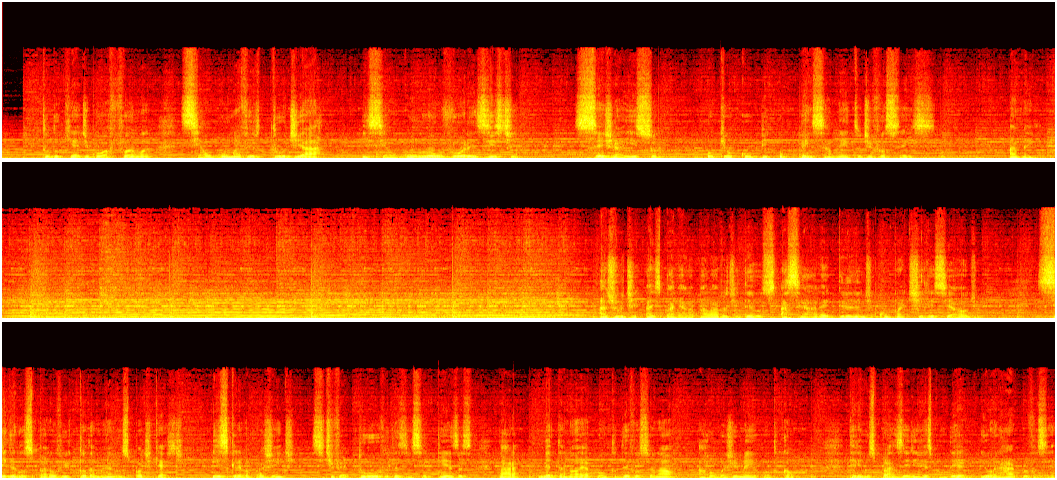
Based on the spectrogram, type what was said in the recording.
tudo o que é de boa fama, se alguma virtude há e se algum louvor existe, seja isso o que ocupe o pensamento de vocês. Amém. Ajude a espalhar a palavra de Deus. A seara é grande. Compartilhe esse áudio. Siga-nos para ouvir toda manhã nos podcasts. E escreva para gente se tiver dúvidas, incertezas para metanoia.devocional.gmail.com. Teremos prazer em responder e orar por você.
